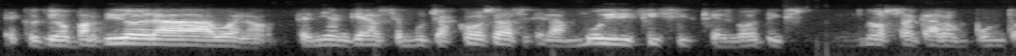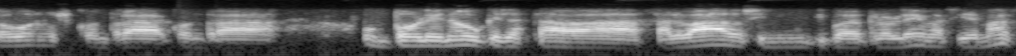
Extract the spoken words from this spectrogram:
este último partido era, bueno, tenían que darse muchas cosas, era muy difícil que el Gothic no sacara un punto bonus contra, contra un Poblenou que ya estaba salvado sin ningún tipo de problemas y demás,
